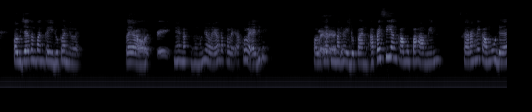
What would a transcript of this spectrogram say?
kalau bicara tentang kehidupan nih, Le. Leon. Oh. Ini enak ngomongnya Leon apa Le? Aku Le aja deh. Kalau bicara aja. tentang kehidupan, apa sih yang kamu pahamin? Sekarang nih kamu udah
